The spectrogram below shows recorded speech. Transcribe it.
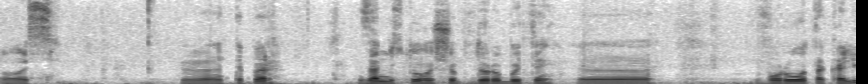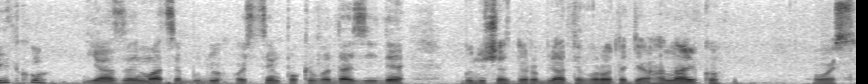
Ось. Е, тепер замість того, щоб доробити е, ворота калітку, я займатися буду ось цим, поки вода зійде. Буду зараз доробляти ворота діагональку. Ось.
